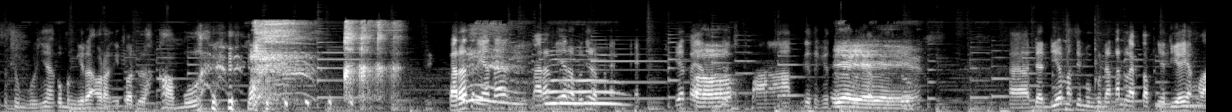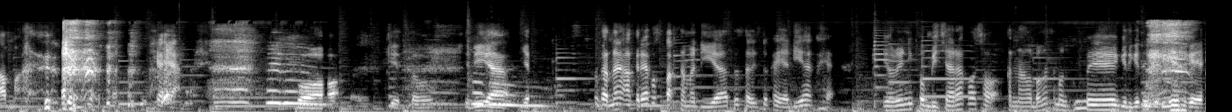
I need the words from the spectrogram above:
Sesungguhnya aku mengira orang itu adalah kamu. Karena ternyata sekarang dia rambutnya udah pendek. Dia kayak Oh. cepak gitu-gitu. Iya, iya, iya, iya. Uh, dan dia masih menggunakan laptopnya dia yang lama. kayak Bo, gitu. Jadi ya, ya itu karena akhirnya aku stuck sama dia terus habis itu kayak dia kayak ya ini pembicara kok sok kenal banget sama gue gitu-gitu jadinya kayak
